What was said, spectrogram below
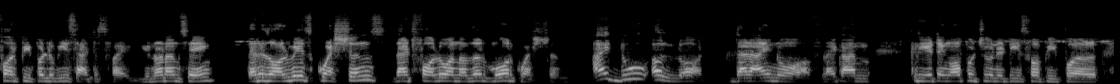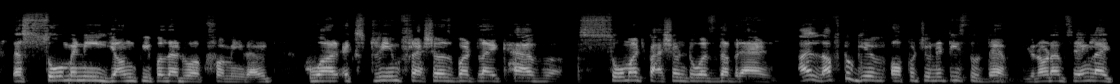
for people to be satisfied. You know what I'm saying? There is always questions that follow another more questions. I do a lot that I know of. Like I'm creating opportunities for people. There's so many young people that work for me, right? Who are extreme freshers, but like have so much passion towards the brand. I love to give opportunities to them. You know what I'm saying? Like,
